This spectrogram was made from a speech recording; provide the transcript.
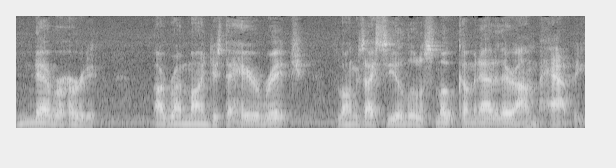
Never heard it. I run mine just a hair rich. As long as I see a little smoke coming out of there, I'm happy.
